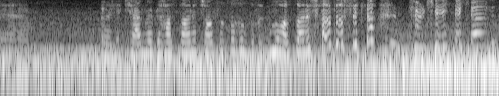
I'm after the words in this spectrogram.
Ee, öyle kendime bir hastane çantası hazırladım. O hastane çantasıyla Türkiye'ye geldim.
